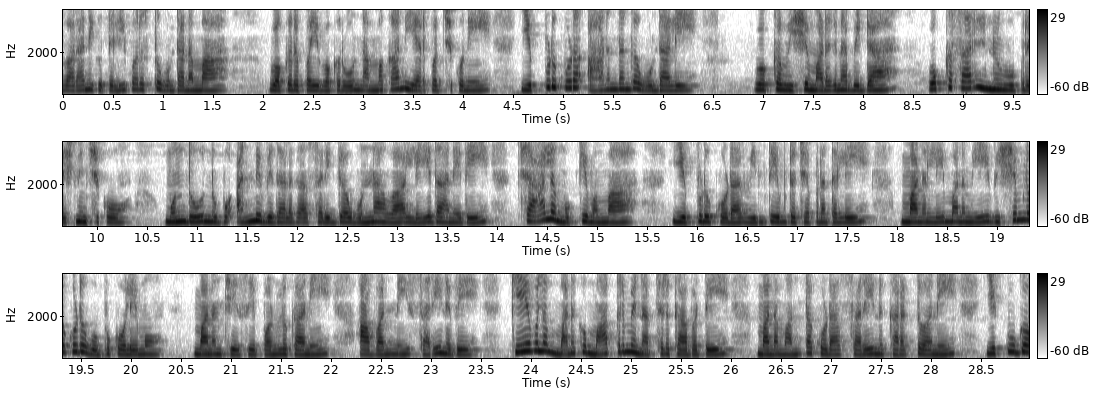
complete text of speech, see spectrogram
ద్వారా నీకు తెలియపరుస్తూ ఉంటానమ్మా. ఒకరిపై ఒకరు నమ్మకాన్ని ఏర్పరచుకొని ఎప్పుడు కూడా ఆనందంగా ఉండాలి. ఒక్క విషయం అడగనా బిడ్డ? ఒక్కసారి నువ్వు ప్రశ్నించుకో. ముందు నువ్వు అన్ని విధాలుగా సరిగ్గా ఉన్నావా లేదా అనేది చాలా ముఖ్యమమ్మా. ఎప్పుడు కూడా వింతేమిటో చెప్పన తల్లి? మనల్ని మనం ఏ విషయంలో కూడా ఒప్పుకోలేము. మనం చేసే పనులు కానీ అవన్నీ సరైనవే. కేవలం మనకు మాత్రమే నచ్చరు కాబట్టి మనమంతా కూడా సరైన కరెక్ట్ అని ఎక్కువగా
